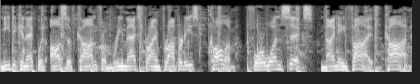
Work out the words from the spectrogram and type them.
Need to connect with Asif Khan from Remax Prime Properties? Call him 416-985-KHAN.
